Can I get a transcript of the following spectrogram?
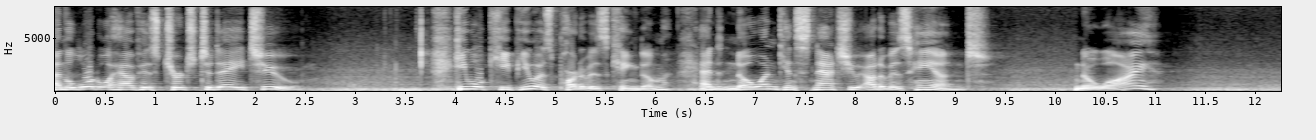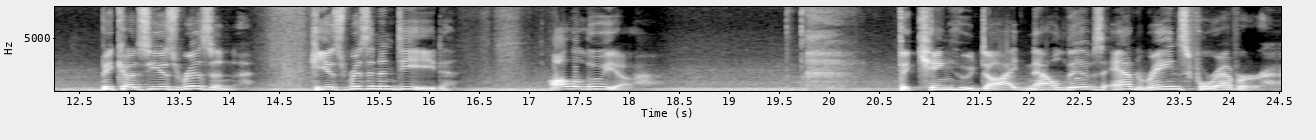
and the Lord will have his church today too. He will keep you as part of his kingdom, and no one can snatch you out of his hand. Know why? Because he is risen. He is risen indeed. Alleluia. The King who died now lives and reigns forever.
